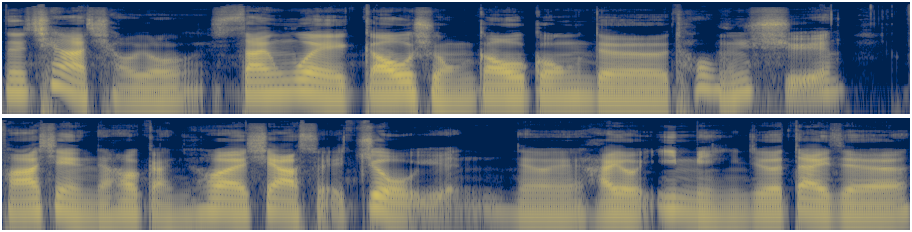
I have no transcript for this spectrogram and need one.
那恰巧有三位高雄高工的同学发现，然后赶快下水救援。那还有一名就是带着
